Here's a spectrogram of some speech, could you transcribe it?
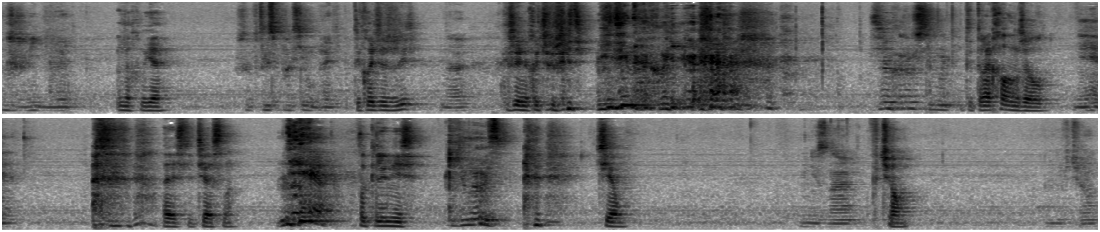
Жить, блядь. Нахуя? Чтоб ты спросил, блядь. Ты хочешь жить? Да. Скажи, я хочу жить. Иди нахуй. Все хорошо со мной. Ты трахал Анжелу? Нет. А если честно? Нет. Поклянись. Клянусь. Чем? Не знаю. В чем? Ни в чем.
